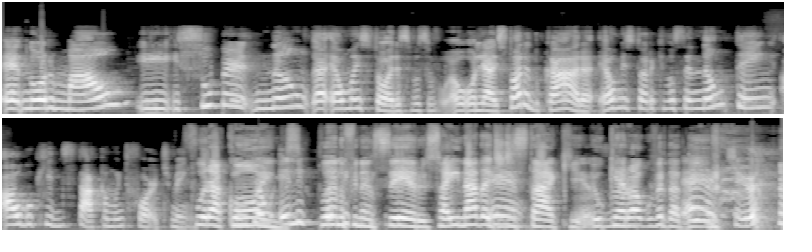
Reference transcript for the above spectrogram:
é normal e, e super não. É é uma história, se você olhar a história do cara, é uma história que você não tem algo que destaca muito fortemente. Furacões, Então, ele- plano ele- financeiro, isso aí nada de É, destaque. Eu quero algo verdadeiro. É, tio.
